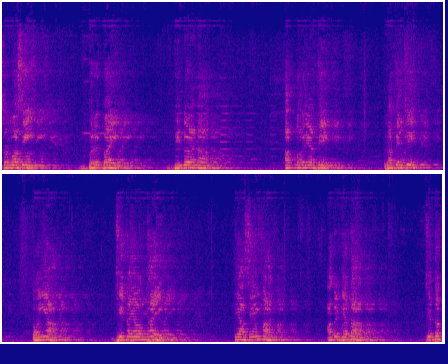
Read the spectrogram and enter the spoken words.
સ્વર્ગવાસી ભરતભાઈ ભિંડોરાના આત્મકલ્યાણથી રાખેલ છે. તો અહીંયા જે કઈ આવક થાય તે આ શેરીમાં આગળ જતા ચેતક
